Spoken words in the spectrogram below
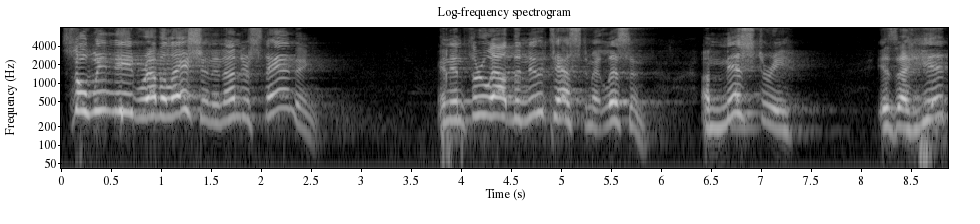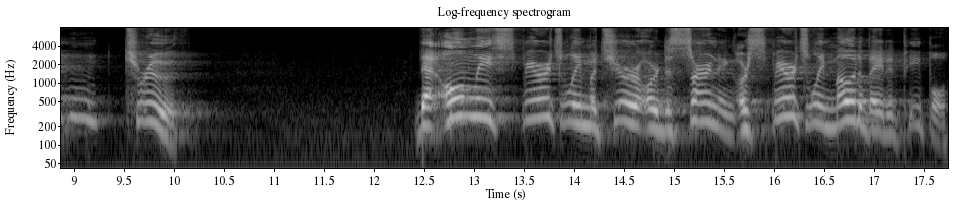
So we need revelation and understanding. And then throughout the New Testament, listen, a mystery is a hidden truth that only spiritually mature or discerning or spiritually motivated people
